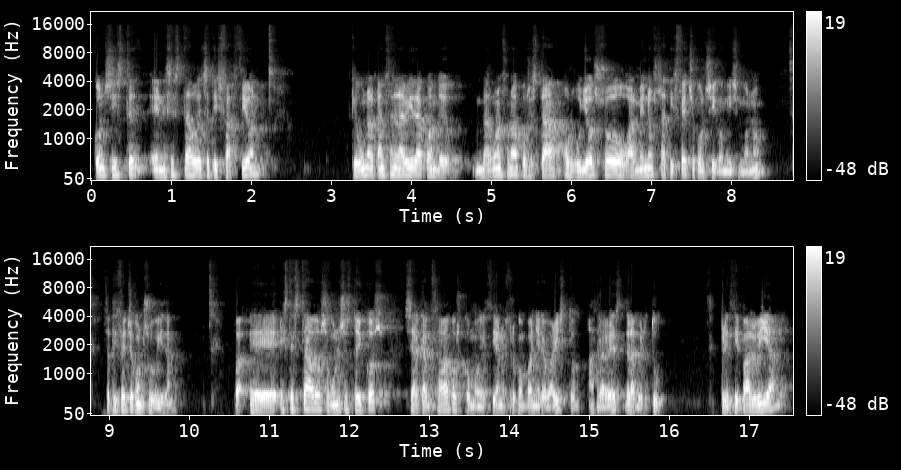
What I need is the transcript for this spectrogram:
consiste en ese estado de satisfacción que uno alcanza en la vida cuando de alguna forma pues está orgulloso o al menos satisfecho consigo mismo, ¿no? Satisfecho con su vida. Eh, este estado, según los estoicos, se alcanzaba, pues como decía nuestro compañero Evaristo, a través de la virtud. Principal vía,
